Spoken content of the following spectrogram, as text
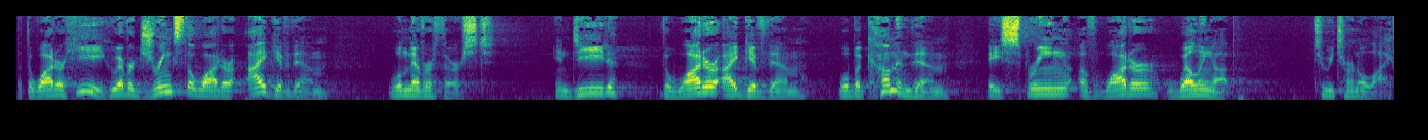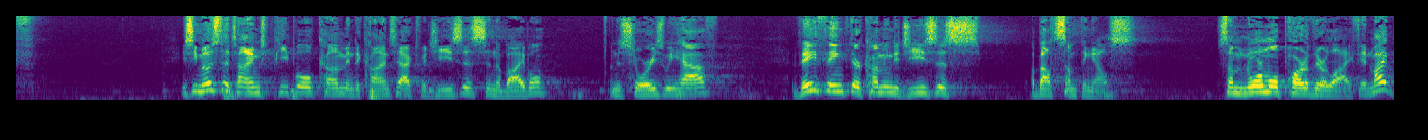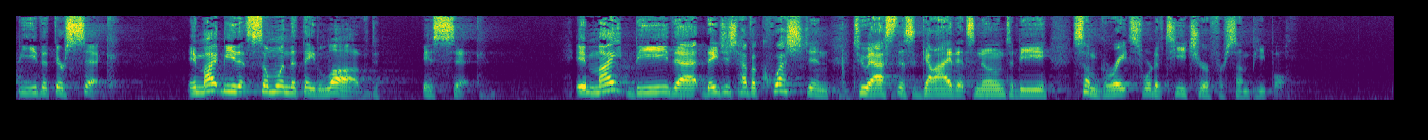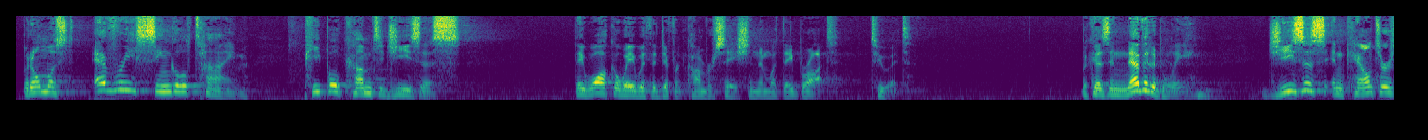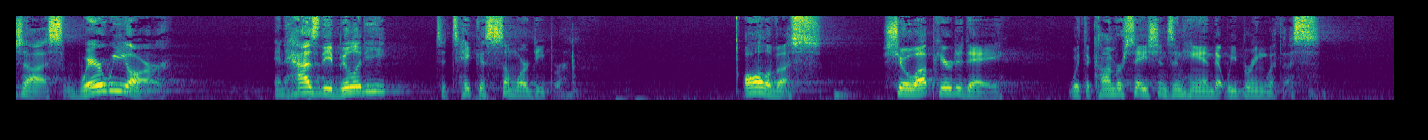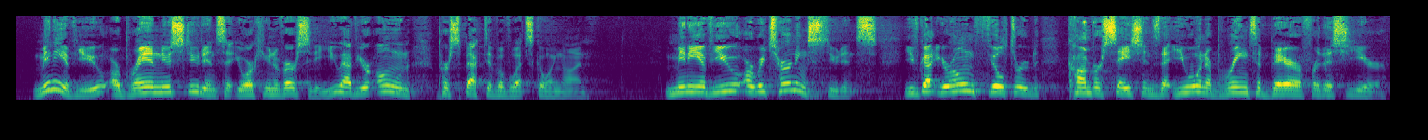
But the water he, whoever drinks the water I give them, will never thirst. Indeed, the water I give them will become in them a spring of water welling up to eternal life. You see, most of the times people come into contact with Jesus in the Bible and the stories we have, they think they're coming to Jesus about something else, some normal part of their life. It might be that they're sick, it might be that someone that they loved is sick. It might be that they just have a question to ask this guy that's known to be some great sort of teacher for some people. But almost every single time people come to Jesus, they walk away with a different conversation than what they brought to it. Because inevitably, Jesus encounters us where we are and has the ability to take us somewhere deeper. All of us show up here today with the conversations in hand that we bring with us. Many of you are brand new students at York University. You have your own perspective of what's going on. Many of you are returning students. You've got your own filtered conversations that you want to bring to bear for this year.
